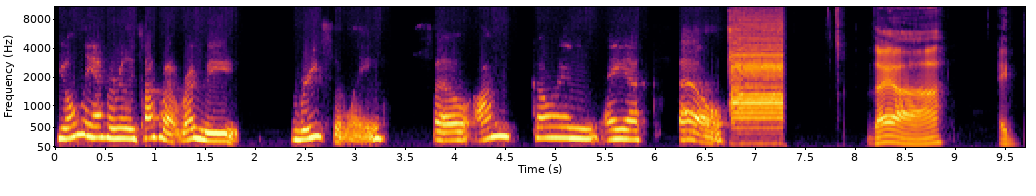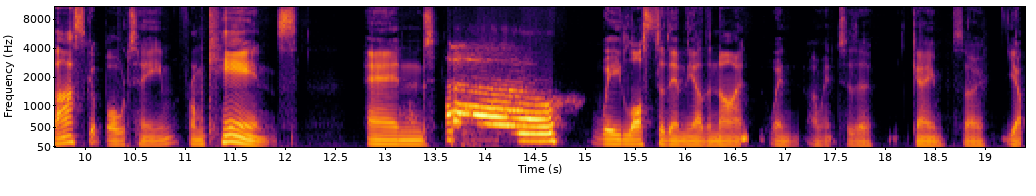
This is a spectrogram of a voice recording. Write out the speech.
You only ever really talk about rugby recently. So I'm going AFL. They are a basketball team from Cairns, and Oh, we lost to them the other night when I went to the game. So, yep.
